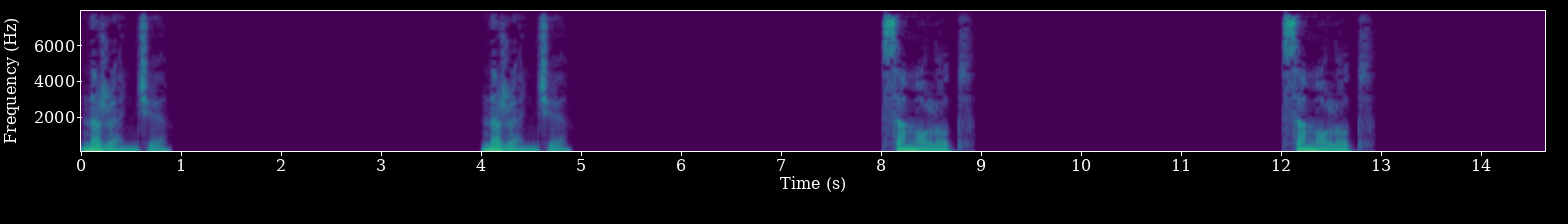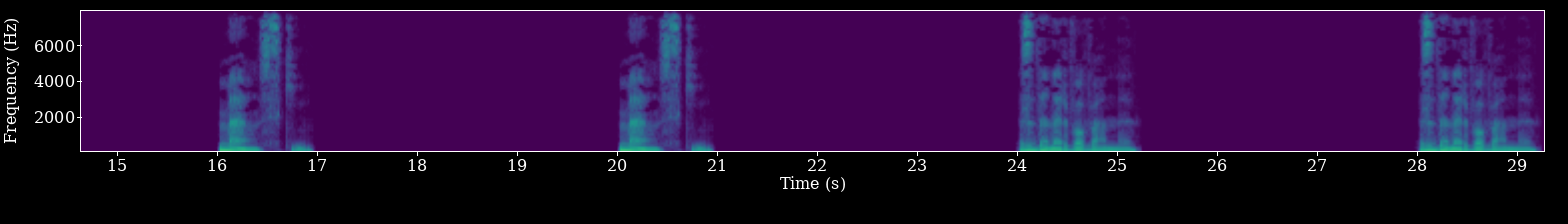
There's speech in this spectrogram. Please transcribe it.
Narzędzie. Narzędzie. Samolot. Samolot. Męski. Męski. Zdenerwowany. Zdenerwowany.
